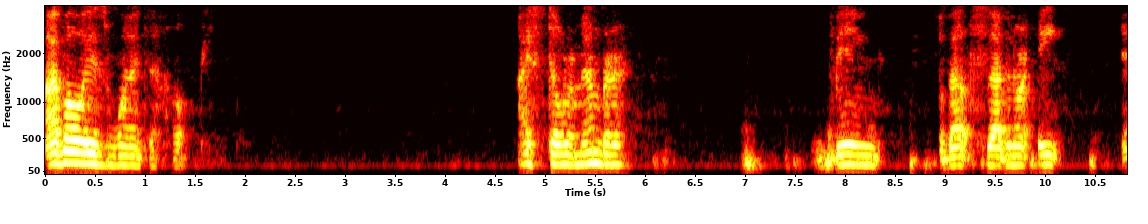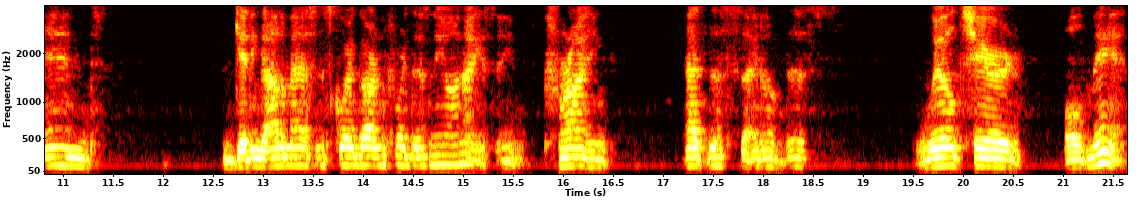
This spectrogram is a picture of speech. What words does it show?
I've always wanted to help people. I still remember being about seven or eight and getting out of Madison Square Garden for Disney on Ice and crying at the sight of this wheelchair old man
